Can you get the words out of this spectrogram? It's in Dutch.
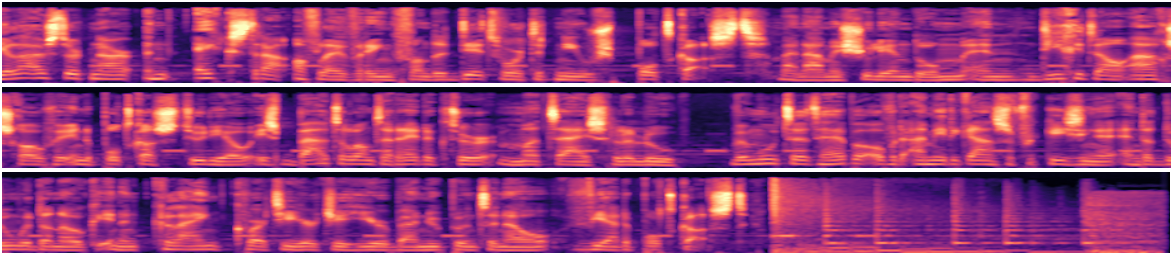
Je luistert naar een extra aflevering van de Dit wordt het nieuws podcast. Mijn naam is Julian Dom en digitaal aangeschoven in de podcaststudio is buitenlandredacteur Matthijs Lelou. We moeten het hebben over de Amerikaanse verkiezingen en dat doen we dan ook in een klein kwartiertje hier bij nu.nl via de podcast.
